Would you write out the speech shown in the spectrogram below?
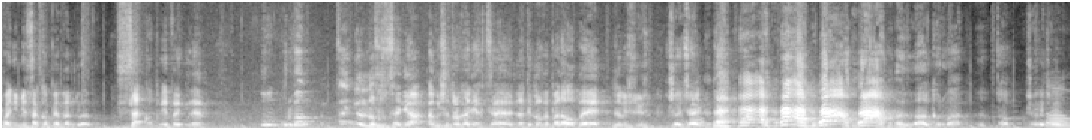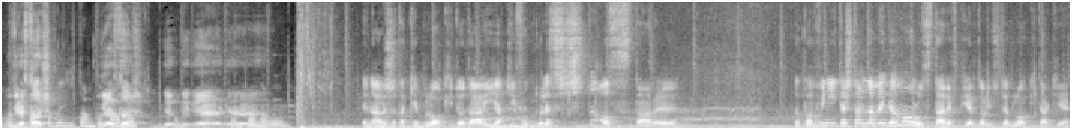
Pani mnie zakopie węglem. Zakopie węglem? O kurwa, węgiel do wrzucenia, a mi się trochę nie chce, dlatego wypadałoby, żebyś... Czekaj, czekaj. O kurwa, co? Czekaj, czekaj. To pan coś? panów. coś? Nie, nie, nie. Nie. Nie no, ale że takie bloki dodali, jaki w ogóle sztos, stary. To powinni też tam na Megamolu, stary, wpierdolić te bloki takie.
